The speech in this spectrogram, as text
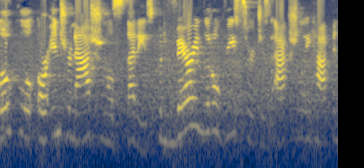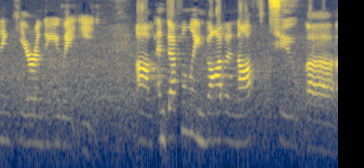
local or international studies, but very little research is actually happening here in the UAE. Um, and definitely not enough to, uh,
